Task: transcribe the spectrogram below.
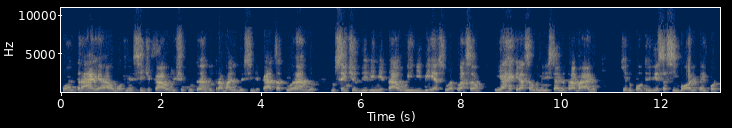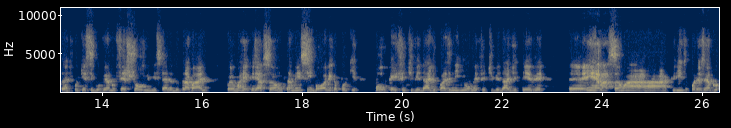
contrária ao movimento sindical, dificultando o trabalho dos sindicatos, atuando no sentido de limitar ou inibir a sua atuação, e a recriação do Ministério do Trabalho, que do ponto de vista simbólico é importante, porque esse governo fechou o Ministério do Trabalho, foi uma recriação também simbólica, porque pouca efetividade, quase nenhuma efetividade teve é, em relação à, à, crise. Por exemplo,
